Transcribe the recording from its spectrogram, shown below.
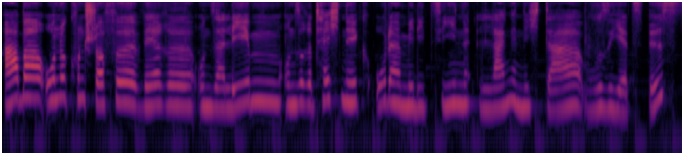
aber ohne Kunststoffe wäre unser Leben, unsere Technik oder Medizin lange nicht da, wo sie jetzt ist.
